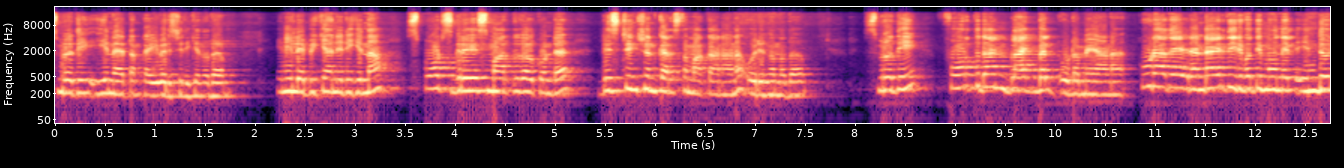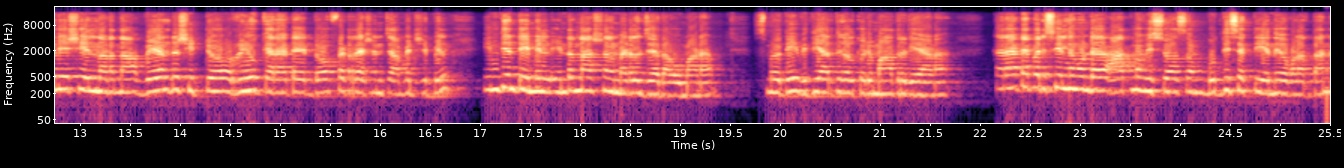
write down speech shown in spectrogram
സ്മൃതി ഈ നേട്ടം കൈവരിച്ചിരിക്കുന്നത്. ഇനി ലഭിക്കാനിരിക്കുന്ന സ്പോർട്സ് ഗ്രേസ് മാർക്കുകൾ കൊണ്ട് ഡിസ്റ്റിങ്ഷൻ കരസ്ഥമാക്കാനാണ് ഒരുങ്ങുന്നത്. Smriti fourth dan black belt ഉടമയാണ്. കൂടാതെ രണ്ടായിരത്തി ഇരുപത്തി മൂന്നിൽ ഇന്തോനേഷ്യയിൽ നടന്ന world Shito Ryu karate do federation ചാമ്പ്യൻഷിപ്പിൽ ഇന്ത്യൻ ടീമിൽ ഇന്റർനാഷണൽ മെഡൽ ജേതാവുമാണ്. സ്മൃതി വിദ്യാർത്ഥികൾക്കൊരു മാതൃകയാണ്. കരാട്ടെ പരിശീലനം കൊണ്ട് ആത്മവിശ്വാസം ബുദ്ധിശക്തി എന്നിവ വളർത്താൻ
